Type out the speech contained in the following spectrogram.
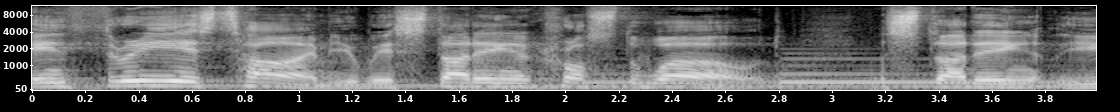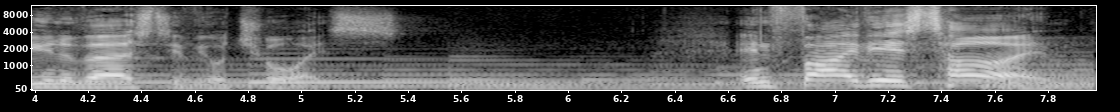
In three years' time, you'll be studying across the world, studying at the university of your choice. In five years' time,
